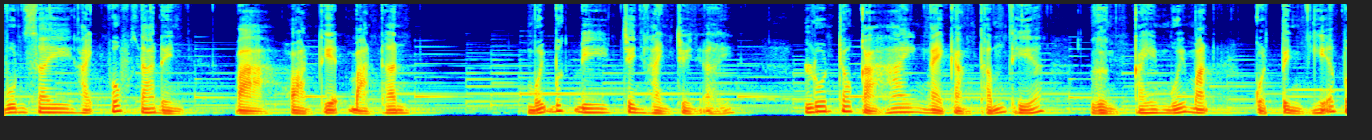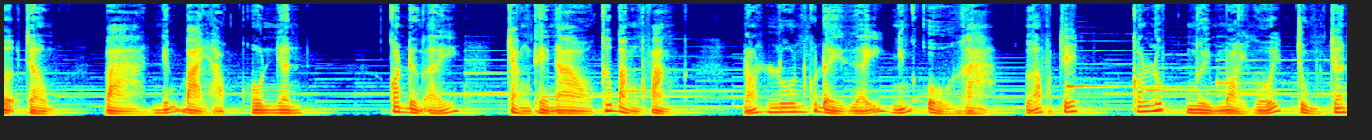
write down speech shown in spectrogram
vun xây hạnh phúc gia đình và hoàn thiện bản thân. Mỗi bước đi trên hành trình ấy luôn cho cả hai ngày càng thấm thía, gừng cay muối mặn của tình nghĩa vợ chồng và những bài học hôn nhân. Con đường ấy chẳng thể nào cứ bằng phẳng. Nó luôn có đầy giấy những ổ gà, góc chết. Có lúc người mỏi gối trùng chân,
